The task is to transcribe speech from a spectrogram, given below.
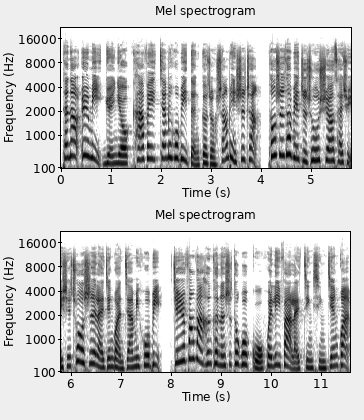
谈到玉米、原油、咖啡、加密货币等各种商品市场，同时特别指出需要采取一些措施来监管加密货币。解决方法很可能是透过国会立法来进行监管。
